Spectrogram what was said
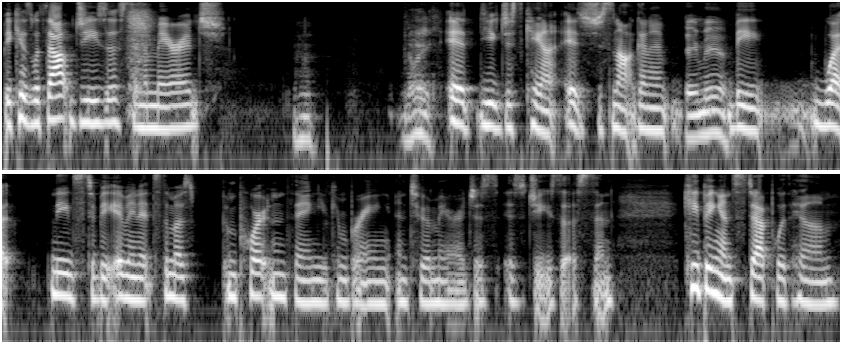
Because without Jesus in a marriage, mm-hmm. no. it you just can't. It's just not going to Amen. be what needs to be. I mean, it's the most important thing you can bring into a marriage is is Jesus and keeping in step with him,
